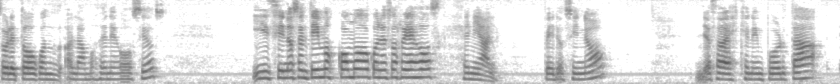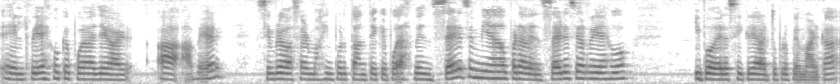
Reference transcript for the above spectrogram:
sobre todo cuando hablamos de negocios. Y si nos sentimos cómodos con esos riesgos, genial. Pero si no, ya sabes que no importa el riesgo que pueda llegar a haber, siempre va a ser más importante que puedas vencer ese miedo para vencer ese riesgo y poder así crear tu propia marca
